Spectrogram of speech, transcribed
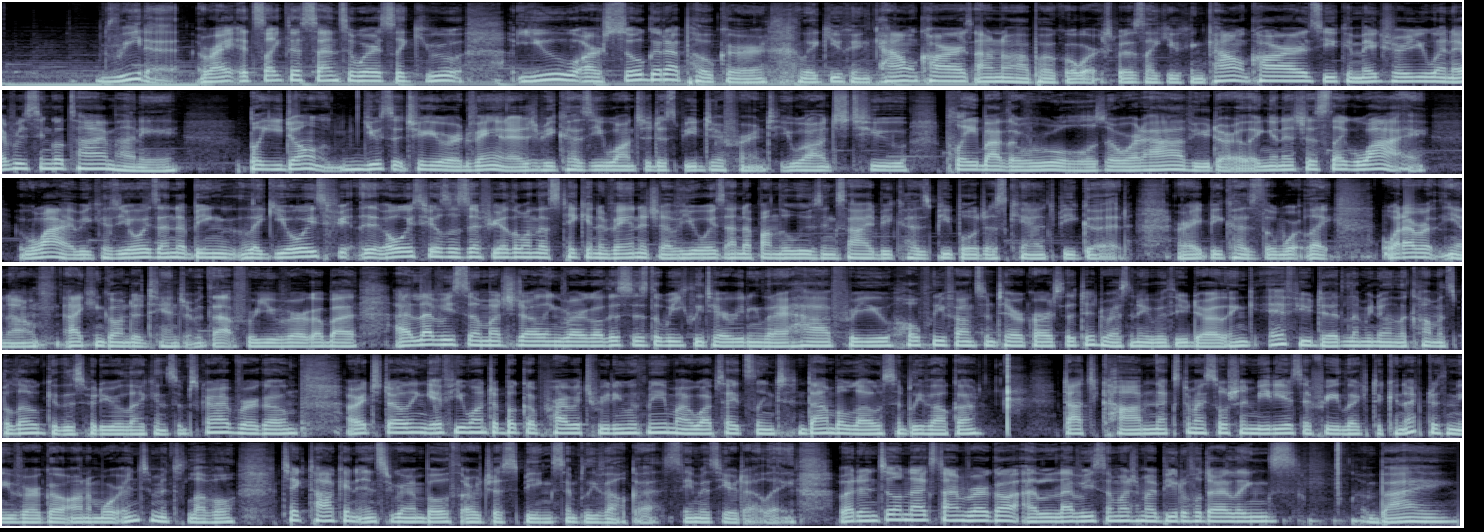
read it right? It's like this sense of where it's like you you are so good at poker like you can count cards. I don't know how poker works but it's like you can count cards. You can make sure you win every single time honey. But you don't use it to your advantage because you want to just be different. You want to play by the rules or what have you darling. And it's just like why why? Because you always end up being like you always feel it always feels as if you're the one that's taken advantage of. You always end up on the losing side because people just can't be good, right? Because the word like whatever you know, I can go into tangent with that for you, Virgo. But I love you so much, darling Virgo. This is the weekly tarot reading that I have for you. Hopefully, you found some tarot cards that did resonate with you, darling. If you did, let me know in the comments below. Give this video a like and subscribe, Virgo. All right, darling. If you want to book a private reading with me, my website's linked down below. Simply Velka com. Next to my social medias, if you'd like to connect with me, Virgo, on a more intimate level, TikTok and Instagram both are just being simply Velka, same as here, darling. But until next time, Virgo, I love you so much, my beautiful darlings. Bye.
